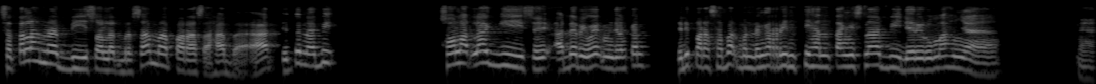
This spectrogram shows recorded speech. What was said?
setelah Nabi sholat bersama para sahabat itu Nabi sholat lagi. Ada riwayat menjelaskan, jadi para sahabat mendengar rintihan tangis Nabi dari rumahnya. Nah,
